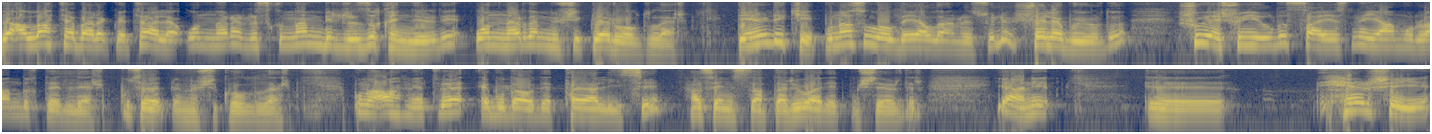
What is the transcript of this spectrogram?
Ve Allah Tebarek ve Teala onlara rızkından bir rızık indirdi. Onlar da müşrikler oldular. Denildi ki bu nasıl oldu ey Allah'ın Resulü? Şöyle buyurdu. Şu ve şu yıldız sayesinde yağmurlandık dediler. Bu sebeple müşrik oldular. Bunu Ahmet ve Ebu Davud Tayalisi Hasen İslam'da rivayet etmişlerdir. Yani e, her şeyi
